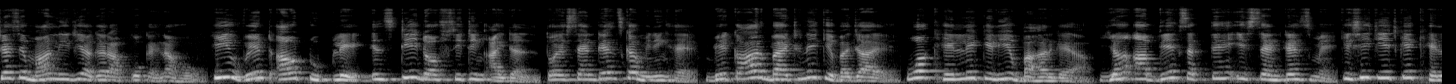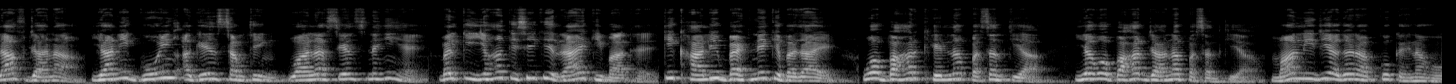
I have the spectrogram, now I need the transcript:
जैसे मान लीजिए अगर आपको कहना हो he went out to play instead of sitting idle तो इस सेंटेंस का मीनिंग है, बेकार बैठने के बजाय वह खेलने के लिए बाहर गया। यह आप देख सकते हैं इस सेंटेंस में, किसी चीज़ के खिलाफ जाना, यानी गोइंग अगेंस्ट समथिंग वाला सेंस नहीं है, बल्कि यहाँ किसी की राय की बात है कि खाली बैठने के बजाय वह बाहर खेलना पसंद किया। या वो बाहर जाना पसंद किया। मान लीजिए अगर आपको कहना हो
